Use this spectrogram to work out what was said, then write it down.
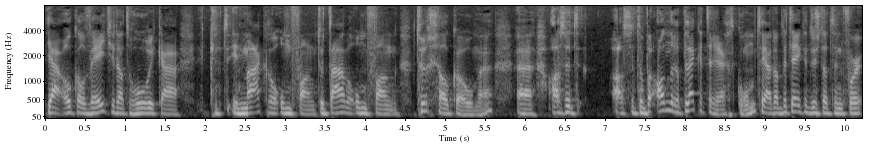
Ja, ook al weet je dat de horeca in macro-omvang, totale omvang terug zal komen. Uh, als het als het op andere plekken terechtkomt, ja, dat betekent dus dat een voor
